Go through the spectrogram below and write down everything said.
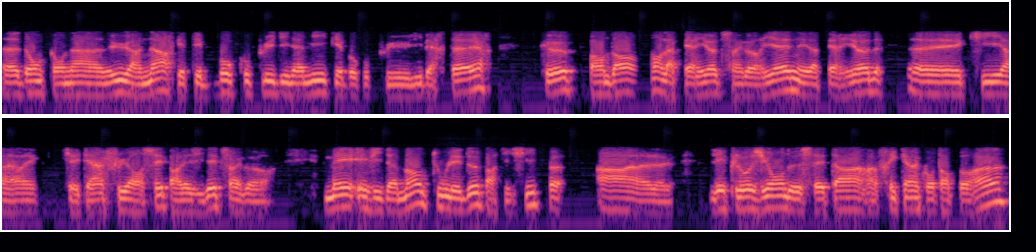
donc on a eu un art qui était beaucoup plus dynamique et beaucoup plus libertaire que pendant la période singorienne et la période euh, qui, a, qui a été influencé par les idées de Senghor. Mais évidemment, tous les deux participent à l'éclosion de cet art africain contemporain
